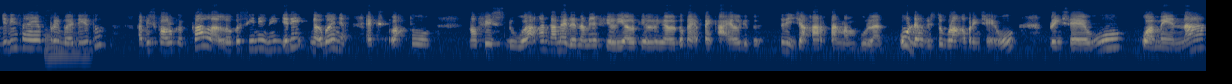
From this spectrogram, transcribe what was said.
Jadi saya Ah. pribadi itu habis kaul kekal lalu ke sini nih. Jadi nggak banyak. Eks, waktu novis 2 kan kami ada namanya filial filial itu kayak PKL gitu. Itu di Jakarta 6 bulan. Udah habis itu pulang ke Pringsewu. Pringsewu Wamena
